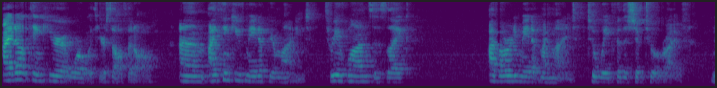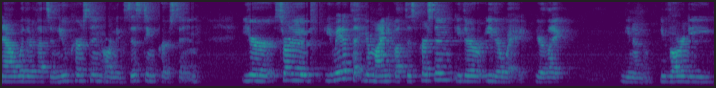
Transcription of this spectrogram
I don't think you're at war with yourself at all. Um, I think you've made up your mind. Three of Wands is like, I've already made up my mind to wait for the ship to arrive. Now, whether that's a new person or an existing person, you're sort of, you made up that your mind about this person either, either way. You're like, you know, you've already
